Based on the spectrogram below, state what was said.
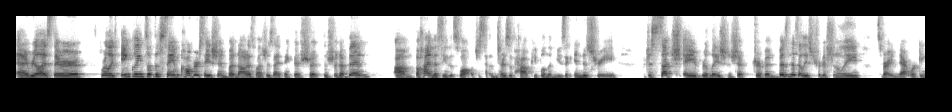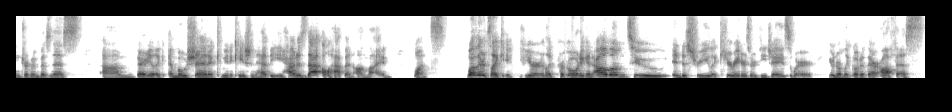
And I realized there were like inklings of the same conversation, but not as much as I think there should there should have been um, behind the scenes as well, just in terms of how people in the music industry, which is such a relationship driven business, at least traditionally, it's a very networking driven business. Um, very like emotion and communication heavy. How does that all happen online? once whether it's like if you're like promoting an album to industry like curators or djs where you normally go to their office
